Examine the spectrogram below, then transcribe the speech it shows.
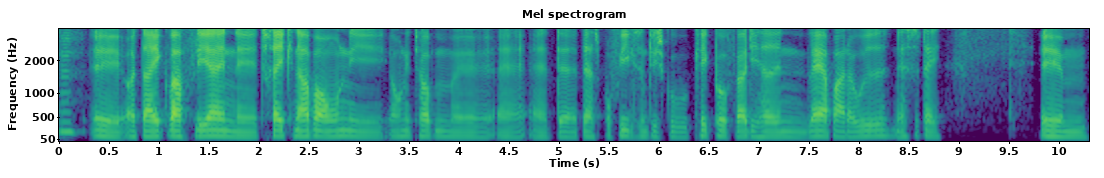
Mm. Øh, og der ikke var flere end øh, tre knapper oven i, oven i toppen øh, af, af deres profil, som de skulle klikke på, før de havde en lagarbejder ude næste dag. Øhm,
